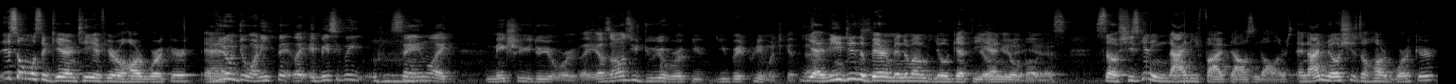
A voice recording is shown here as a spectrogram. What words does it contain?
It's almost a guarantee if you're a hard worker. And If you don't do anything, like it basically saying like make sure you do your work. Like as long as you do your work, you you pretty much get that. Yeah, if you do the bare minimum, you'll get the You'll get annual it, yeah. bonus. So she's getting ninety five thousand dollars, and I know she's a hard worker.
